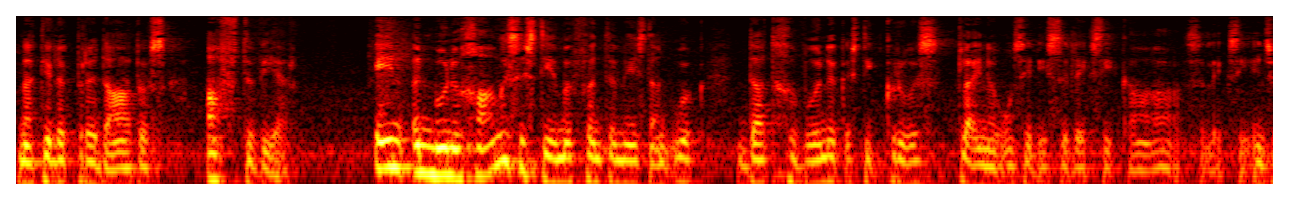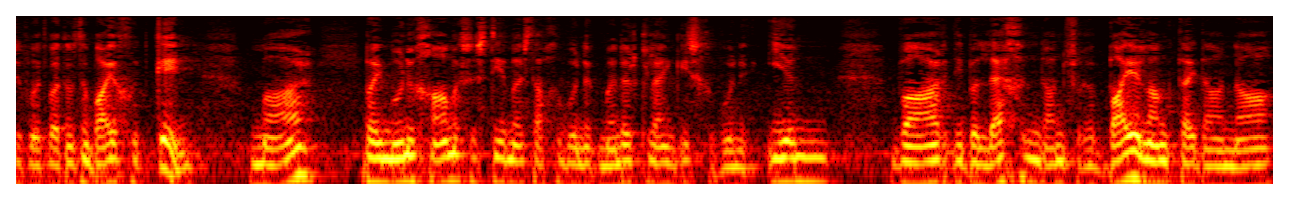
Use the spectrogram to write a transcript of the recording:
natuurlik predators af te weer. En in monogame sisteme vind 'n mens dan ook dat gewoonlik is die kroos kleiner, ons het die seleksie K seleksie ensovoorts wat ons nou baie goed ken, maar by monogame sisteme is daar gewoonlik minder kleintjies, gewoonlik een waar die belegging dan vir 'n baie lang tyd daarna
